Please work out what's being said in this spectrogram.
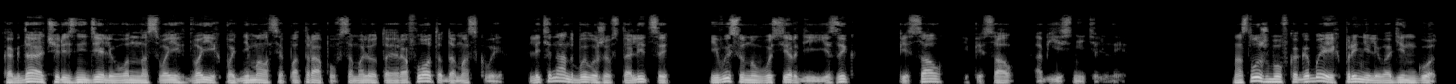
Когда через неделю он на своих двоих поднимался по трапу в самолет аэрофлота до Москвы, лейтенант был уже в столице и, высунув в усердии язык, писал и писал объяснительные. На службу в КГБ их приняли в один год,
